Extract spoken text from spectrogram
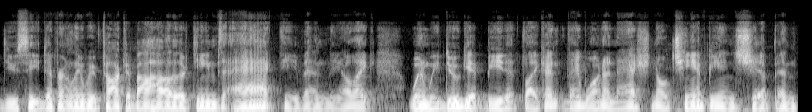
do you see differently? We've talked about how other teams act, even you know, like when we do get beat, it's like a, they won a national championship, and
